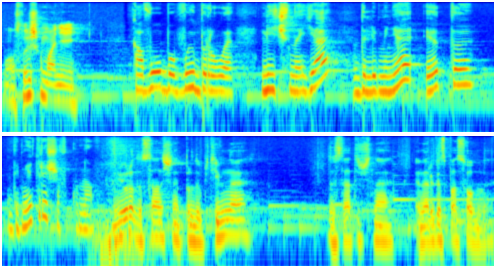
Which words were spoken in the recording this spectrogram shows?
услышим о ней. Кого бы выбрала лично я, для меня это Дмитрий Шевкунов. Юра достаточно продуктивная, достаточно энергоспособная.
